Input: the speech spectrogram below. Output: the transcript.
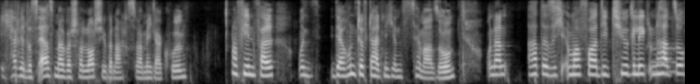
Ich habe ja das erste Mal bei Charlotte übernachtet, das war mega cool. Auf jeden Fall. Und der Hund dürfte halt nicht ins Zimmer so. Und dann hat er sich immer vor die Tür gelegt und hat so,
